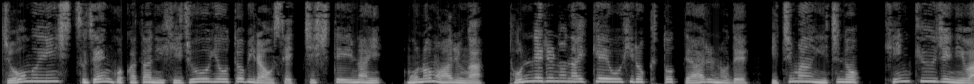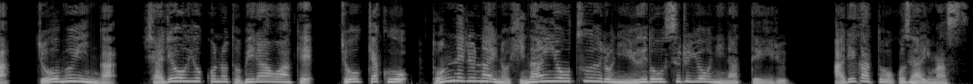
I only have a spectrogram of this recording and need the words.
乗務員室前後型に非常用扉を設置していないものもあるが、トンネルの内径を広くとってあるので、1万1の緊急時には、乗務員が車両横の扉を開け、乗客をトンネル内の避難用通路に誘導するようになっている。ありがとうございます。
